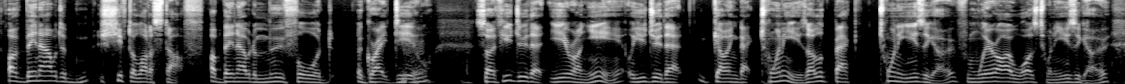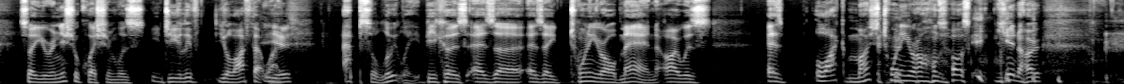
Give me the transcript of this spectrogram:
I've been able to shift a lot of stuff. I've been able to move forward a great deal. So if you do that year on year, or you do that going back 20 years, I look back 20 years ago from where I was 20 years ago. So your initial question was, do you live your life that way? Yes. Absolutely, because as a as a 20 year old man, I was as like most 20 year olds, I was you know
